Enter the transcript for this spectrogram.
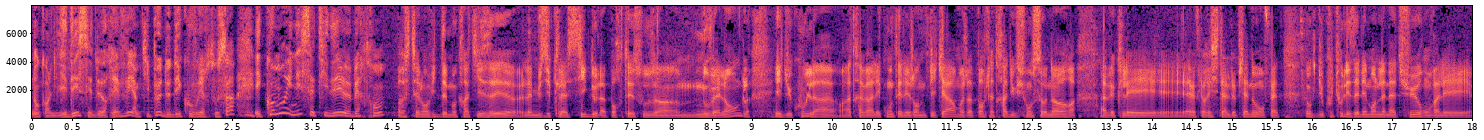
Donc l'idée, c'est de rêver un petit peu, de découvrir tout ça. Et comment est née cette idée, euh, Bertrand 4. C'était l'envie de démocratiser euh, la musique classique, de la porter sous un nouvel angle. Et du coup, là, à travers les contes et les légendes Picard, moi j'apporte la traduction sonore avec, les, avec le récital de piano en fait. Donc du coup, tous les éléments de la nature, on va les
